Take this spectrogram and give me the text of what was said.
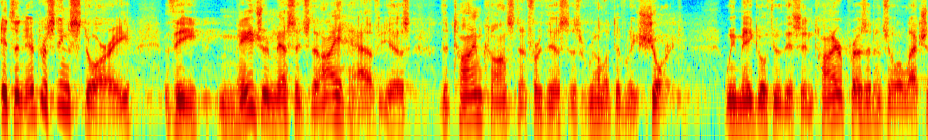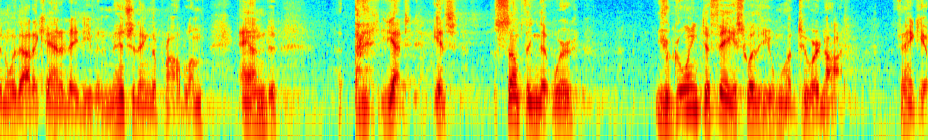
it's an interesting story. The major message that I have is the time constant for this is relatively short. We may go through this entire presidential election without a candidate even mentioning the problem, and yet it's something that we're you're going to face whether you want to or not. Thank you.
